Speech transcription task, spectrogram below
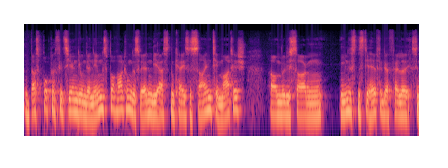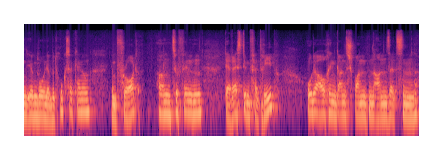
Das prognostizieren die Unternehmensberatung. Das werden die ersten Cases sein. Thematisch ähm, würde ich sagen, mindestens die Hälfte der Fälle sind irgendwo in der Betrugserkennung, im Fraud ähm, zu finden. Der Rest im Vertrieb oder auch in ganz spannenden Ansätzen,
